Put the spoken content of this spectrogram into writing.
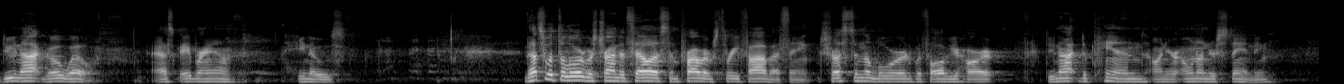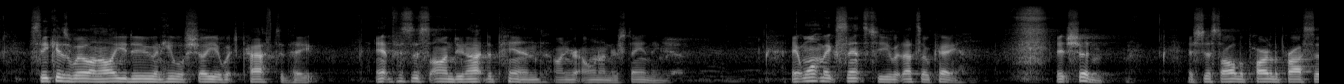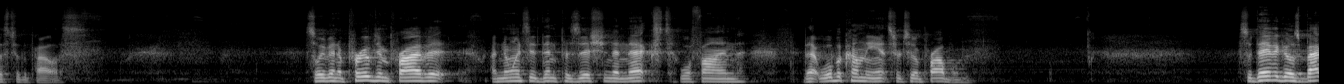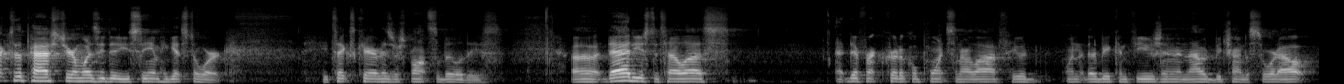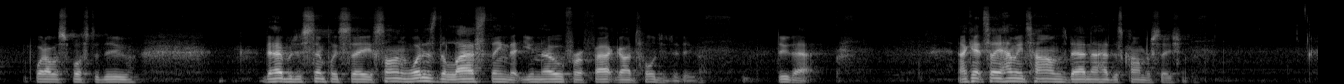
Do not go well. Ask Abraham, he knows. That's what the Lord was trying to tell us in Proverbs 3 5, I think. Trust in the Lord with all of your heart. Do not depend on your own understanding. Seek his will in all you do, and he will show you which path to take. Emphasis on do not depend on your own understanding. Yeah. It won't make sense to you, but that's okay. It shouldn't. It's just all the part of the process to the palace. So we've been approved in private, anointed, then positioned, and next we'll find that we'll become the answer to a problem. So David goes back to the pasture, and what does he do? You see him, he gets to work. He takes care of his responsibilities. Uh, Dad used to tell us at different critical points in our life, he would, when there'd be confusion and I would be trying to sort out what I was supposed to do, dad would just simply say, Son, what is the last thing that you know for a fact God told you to do? Do that. I can't tell you how many times dad and I had this conversation.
